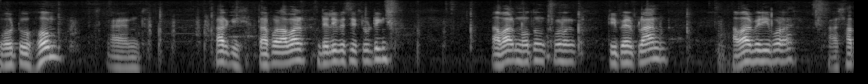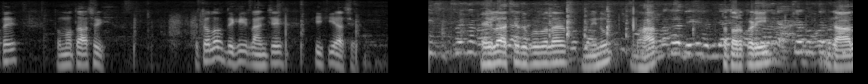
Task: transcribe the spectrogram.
go to home and আর কি তারপর আবার ডেলি বেসিক রুটিন আবার নতুন কোনো ট্রিপের প্ল্যান আবার বেরিয়ে পড়া আর সাথে তোমরা তো আছোই। তো চলো দেখি লাঞ্চে কি কি আছে। এগুলো আজকে দুপুরবেলার মেনু ভাত তরকারি ডাল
